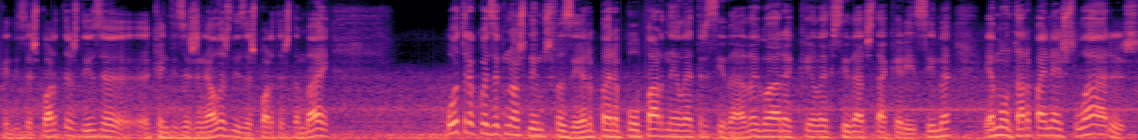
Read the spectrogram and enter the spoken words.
Quem diz as portas diz a, quem diz as janelas diz as portas também. Outra coisa que nós podemos fazer para poupar na eletricidade, agora que a eletricidade está caríssima, é montar painéis solares,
